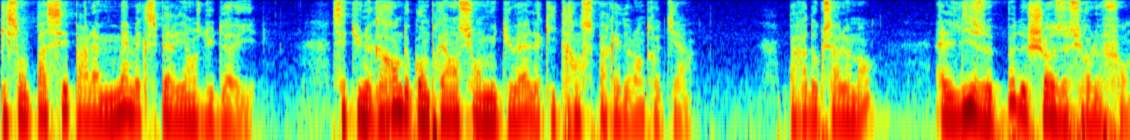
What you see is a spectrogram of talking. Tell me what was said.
qui sont passées par la même expérience du deuil. C'est une grande compréhension mutuelle qui transparaît de l'entretien. Paradoxalement, elles disent peu de choses sur le fond,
